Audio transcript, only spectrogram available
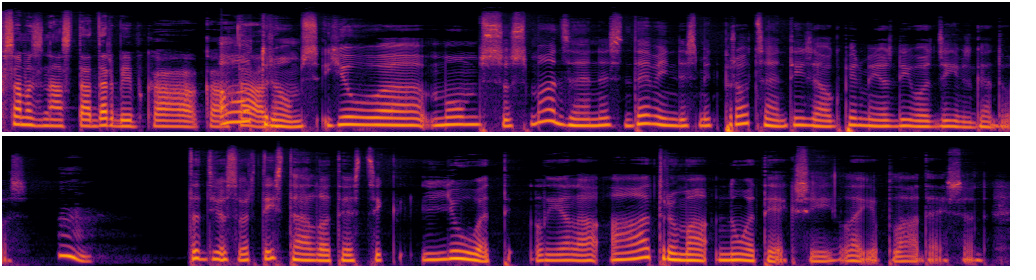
samazinās tā darbība kā, kā ātrums, tāda? jo mums uz smadzenes 90% izaug pirmajos divos dzīves gados. Hmm. Tad jūs varat iztēloties, cik ļoti lielā ātrumā notiek šī lejuplādēšana.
